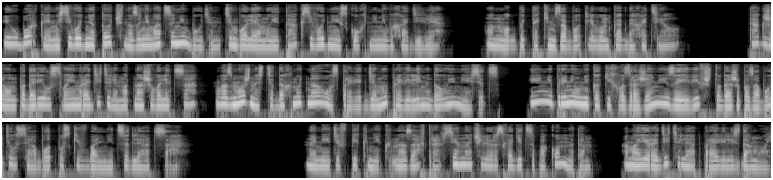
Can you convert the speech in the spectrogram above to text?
и уборкой мы сегодня точно заниматься не будем, тем более мы и так сегодня из кухни не выходили. Он мог быть таким заботливым, когда хотел. Также он подарил своим родителям от нашего лица возможность отдохнуть на острове, где мы провели медовый месяц, и не принял никаких возражений, заявив, что даже позаботился об отпуске в больнице для отца. Наметив пикник на завтра, все начали расходиться по комнатам, а мои родители отправились домой.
